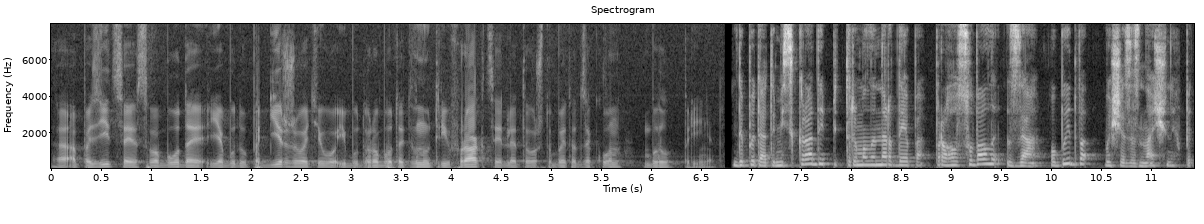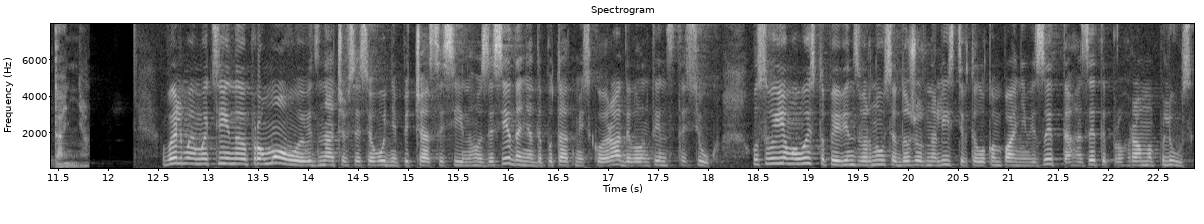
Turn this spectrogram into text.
э, оппозицией, свободой, я буду поддерживать его и буду работать внутри фракции для того, чтобы этот закон был принят. Депутати міськради підтримали нардепа, проголосували за обидва вищезазначених питання. Вельми емоційною промовою відзначився сьогодні під час сесійного засідання депутат міської ради Валентин Стасюк. У своєму виступі він звернувся до журналістів телекомпанії Візит та газети Програма Плюс.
